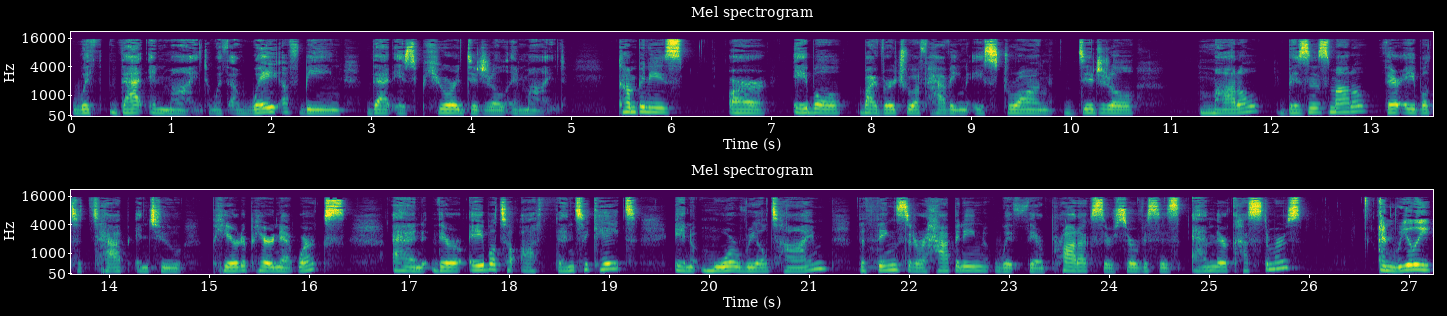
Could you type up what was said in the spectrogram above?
with that in mind, with a way of being that is pure digital in mind. Companies are able, by virtue of having a strong digital model, business model, they're able to tap into peer to peer networks and they're able to authenticate in more real time the things that are happening with their products, their services, and their customers and really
